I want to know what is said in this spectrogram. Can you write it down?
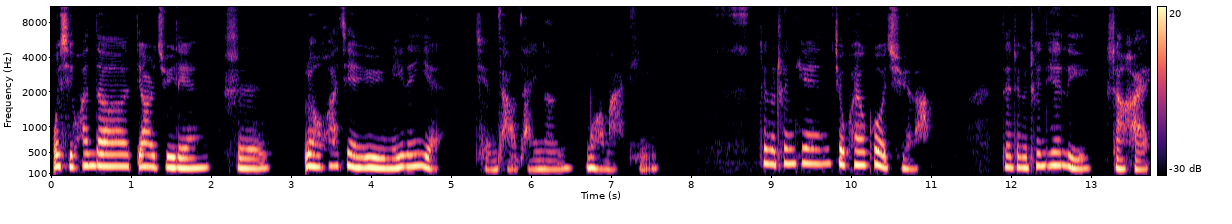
我喜欢的第二句联是“乱花渐欲迷人眼，浅草才能没马蹄”。这个春天就快要过去了。在这个春天里，上海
